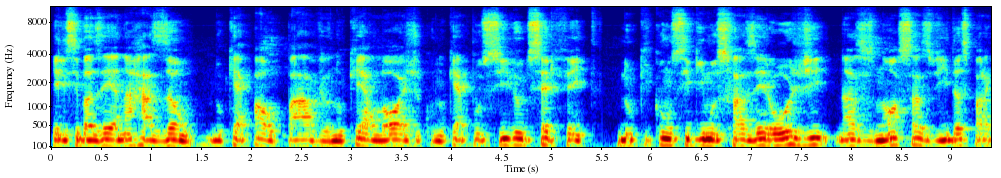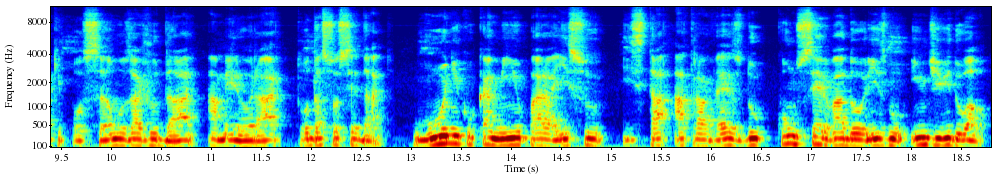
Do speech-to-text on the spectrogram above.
Ele se baseia na razão, no que é palpável, no que é lógico, no que é possível de ser feito, no que conseguimos fazer hoje nas nossas vidas para que possamos ajudar a melhorar toda a sociedade. O único caminho para isso está através do conservadorismo individual.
